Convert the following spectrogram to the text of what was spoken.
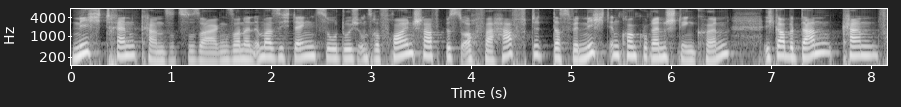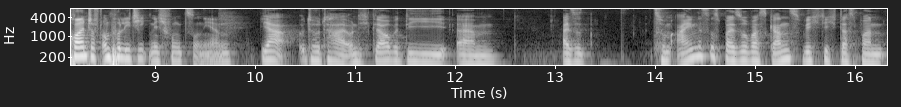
nicht trennen kann sozusagen, sondern immer sich denkt, so durch unsere Freundschaft bist du auch verhaftet, dass wir nicht in Konkurrenz stehen können. Ich glaube, dann kann Freundschaft und Politik nicht funktionieren. Ja, total. Und ich glaube, die, ähm, also zum einen ist es bei sowas ganz wichtig, dass man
